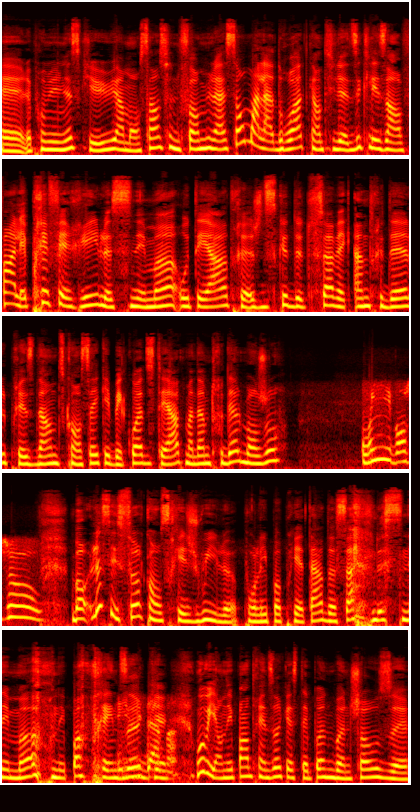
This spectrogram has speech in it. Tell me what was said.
Euh, le premier ministre qui a eu, à mon sens, une formulation maladroite quand il a dit que les enfants allaient préférer le cinéma au théâtre. Je discute de tout ça avec Anne Trudel, présidente du Conseil québécois du théâtre. Madame Trudel, bonjour. Oui, bonjour. Bon, là, c'est sûr qu'on se réjouit là, pour les propriétaires de salles de cinéma. On n'est pas en train de dire que oui, oui, on n'est pas en train de dire que c'était pas une bonne chose euh,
